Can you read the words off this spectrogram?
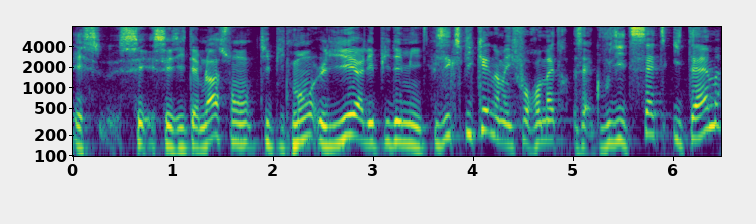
et ces, items-là sont typiquement liés à l'épidémie. Ils expliquaient, non mais il faut remettre, vous dites sept items,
